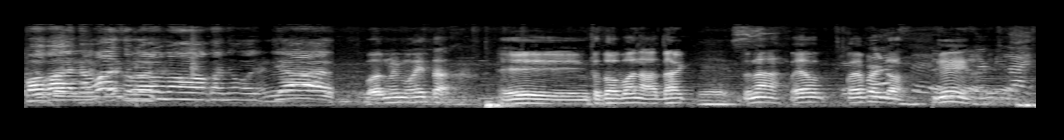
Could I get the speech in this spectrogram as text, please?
Baka naman sa mga makakanood yan. Bawal may makita. Eh, totoo ba naka-dark? Yes. Ito na. Kaya, kaya Ferdo. Okay. Light.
